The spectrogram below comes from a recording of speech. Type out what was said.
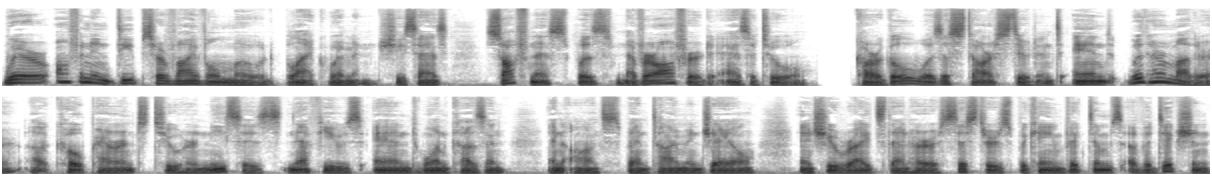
We're often in deep survival mode, black women, she says. Softness was never offered as a tool. Cargle was a star student, and with her mother, a co parent to her nieces, nephews, and one cousin, an aunt spent time in jail, and she writes that her sisters became victims of addiction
